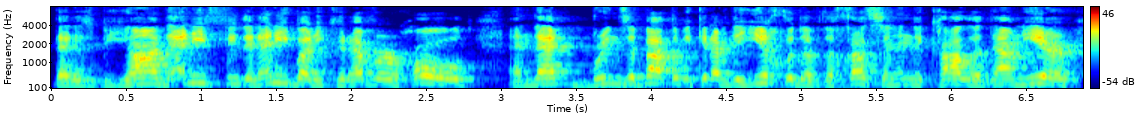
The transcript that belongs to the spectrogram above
that is beyond anything that anybody could ever hold, and that brings about that we could have the yichud of the chassan in the kala down here,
